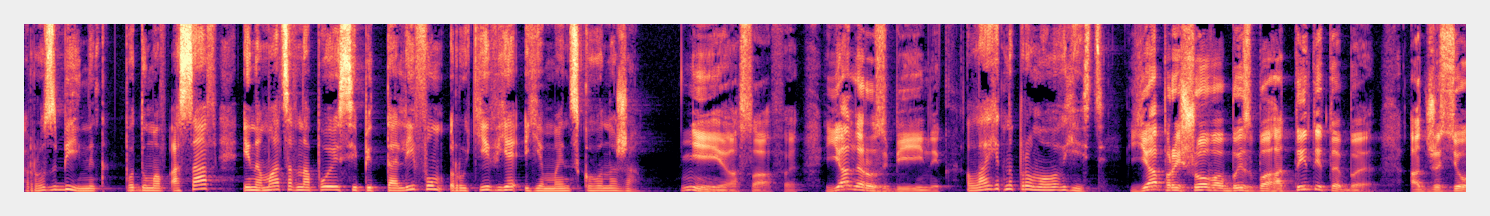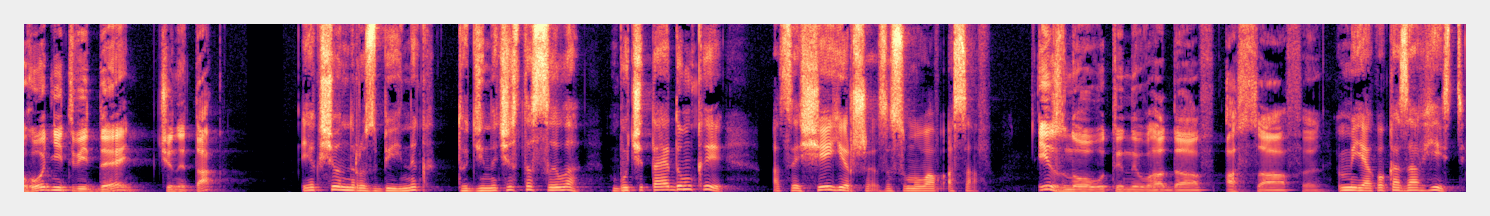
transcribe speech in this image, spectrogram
Розбійник, подумав Асаф і намацав на поясі під таліфом руків'я єменського ножа. Ні, Асафе, я не розбійник. Лагідно промовив гість. Я прийшов, аби збагатити тебе, адже сьогодні твій день, чи не так? Якщо не розбійник, тоді нечиста сила, бо читає думки, а це ще гірше, засумував Асаф. І знову ти не вгадав, Асафе. М'яко казав гість.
